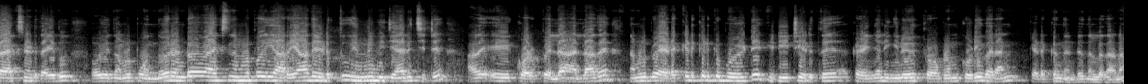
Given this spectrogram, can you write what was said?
വാക്സിൻ എടുത്ത്. അതായത് നമ്മളിപ്പോൾ ഒന്നോ രണ്ടോ വാക്സിൻ നമ്മളിപ്പോൾ ഈ അറിയാതെ എടുത്തു എന്ന് വിചാരിച്ചിട്ട് അത് കുഴപ്പമില്ല. അല്ലാതെ നമ്മളിപ്പോൾ ഇടയ്ക്കിടയ്ക്കിടയ്ക്ക് പോയിട്ട് ടി ടി എടുത്ത് കഴിഞ്ഞാൽ ഇങ്ങനെ ഒരു പ്രോബ്ലം കൂടി വരാൻ കിടക്കുന്നുണ്ട് എന്നുള്ളതാണ്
